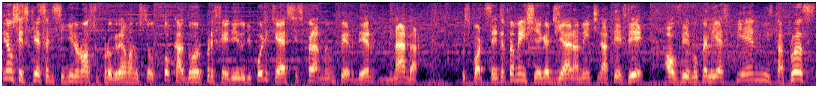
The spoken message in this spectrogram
e não se esqueça de seguir o nosso programa no seu tocador preferido de podcasts para não perder nada. O Sport Center também chega diariamente na TV, ao vivo pela ESPN no Star Plus.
